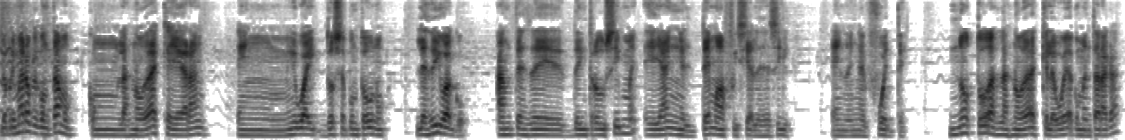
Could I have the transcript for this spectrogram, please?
Lo primero que contamos con las novedades que llegarán en MIUI 12.1, les digo algo, antes de, introducirme ya en el tema oficial, es decir, en, en el fuerte. No todas las novedades que les voy a comentar acá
